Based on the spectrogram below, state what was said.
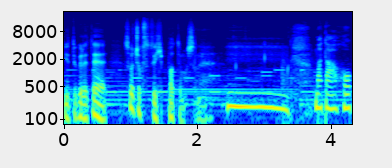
言ってくれてそれを直接引っ張ってましたね。うーん。また北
